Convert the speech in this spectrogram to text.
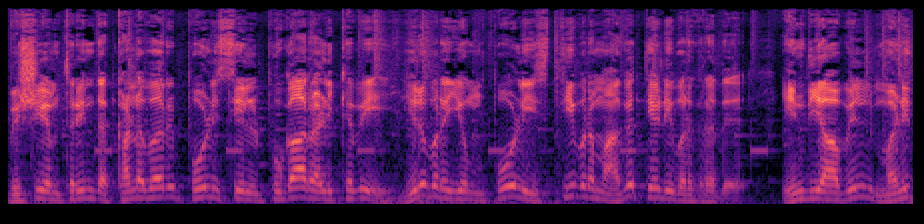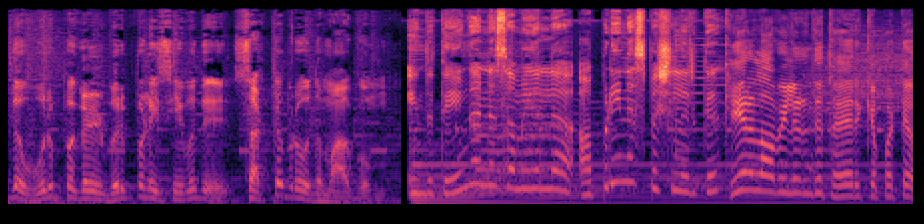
விஷயம் தெரிந்த கணவர் போலீசில் புகார் அளிக்கவே இருவரையும் போலீஸ் தீவிரமாக தேடி வருகிறது. இந்தியாவில் மனித உறுப்புகள் விற்பனை செய்வது சட்டவிரோதமாகும். இந்த தேங்காய் எண்ணெய் சமையல்ல அப்படின்னு ஸ்பெஷல் இருக்கு? கேரளாவிலிருந்து தயாரிக்கப்பட்ட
